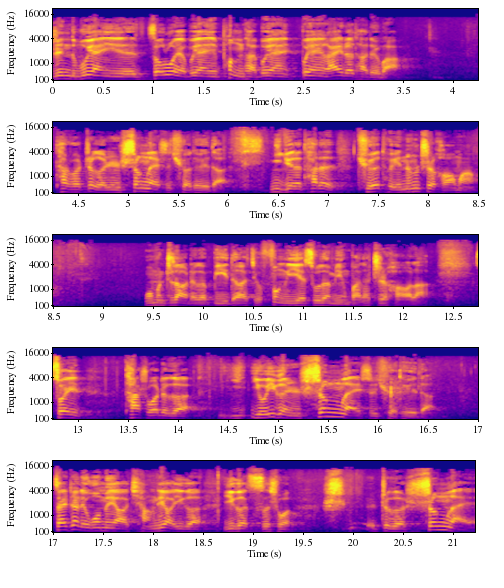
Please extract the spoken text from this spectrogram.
人都不愿意走路也不愿意碰他，不愿意不愿意挨着他对吧？他说这个人生来是瘸腿的，你觉得他的瘸腿能治好吗？我们知道这个彼得就奉耶稣的命把他治好了，所以他说这个有一个人生来是瘸腿的。在这里，我们要强调一个一个词，说是这个生来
